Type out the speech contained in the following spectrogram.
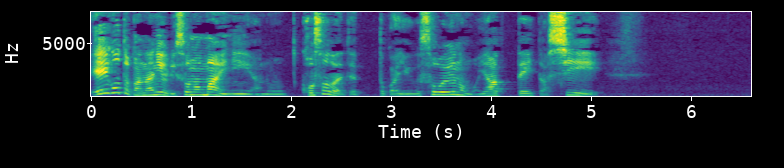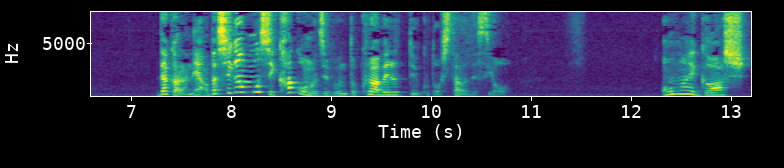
英語とか何よりその前に、あの、子育てとかいう、そういうのもやっていたし、だからね、私がもし過去の自分と比べるっていうことをしたらですよ。Oh my gosh,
